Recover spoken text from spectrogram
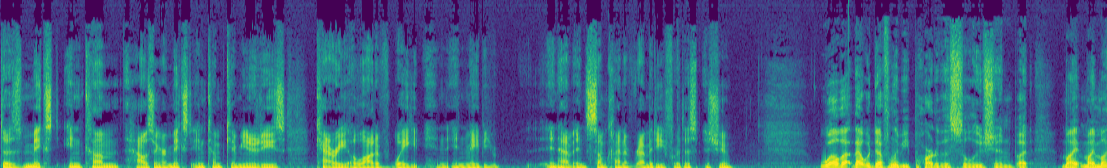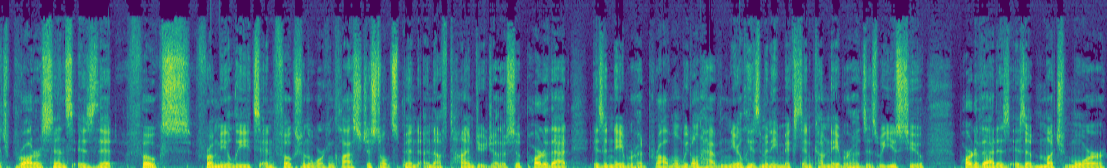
Does mixed income housing or mixed income communities carry a lot of weight in, in maybe in having some kind of remedy for this issue? Well, that, that would definitely be part of the solution, but my, my much broader sense is that folks from the elites and folks from the working class just don't spend enough time to each other. So part of that is a neighborhood problem. We don't have nearly as many mixed income neighborhoods as we used to. Part of that is is a much more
